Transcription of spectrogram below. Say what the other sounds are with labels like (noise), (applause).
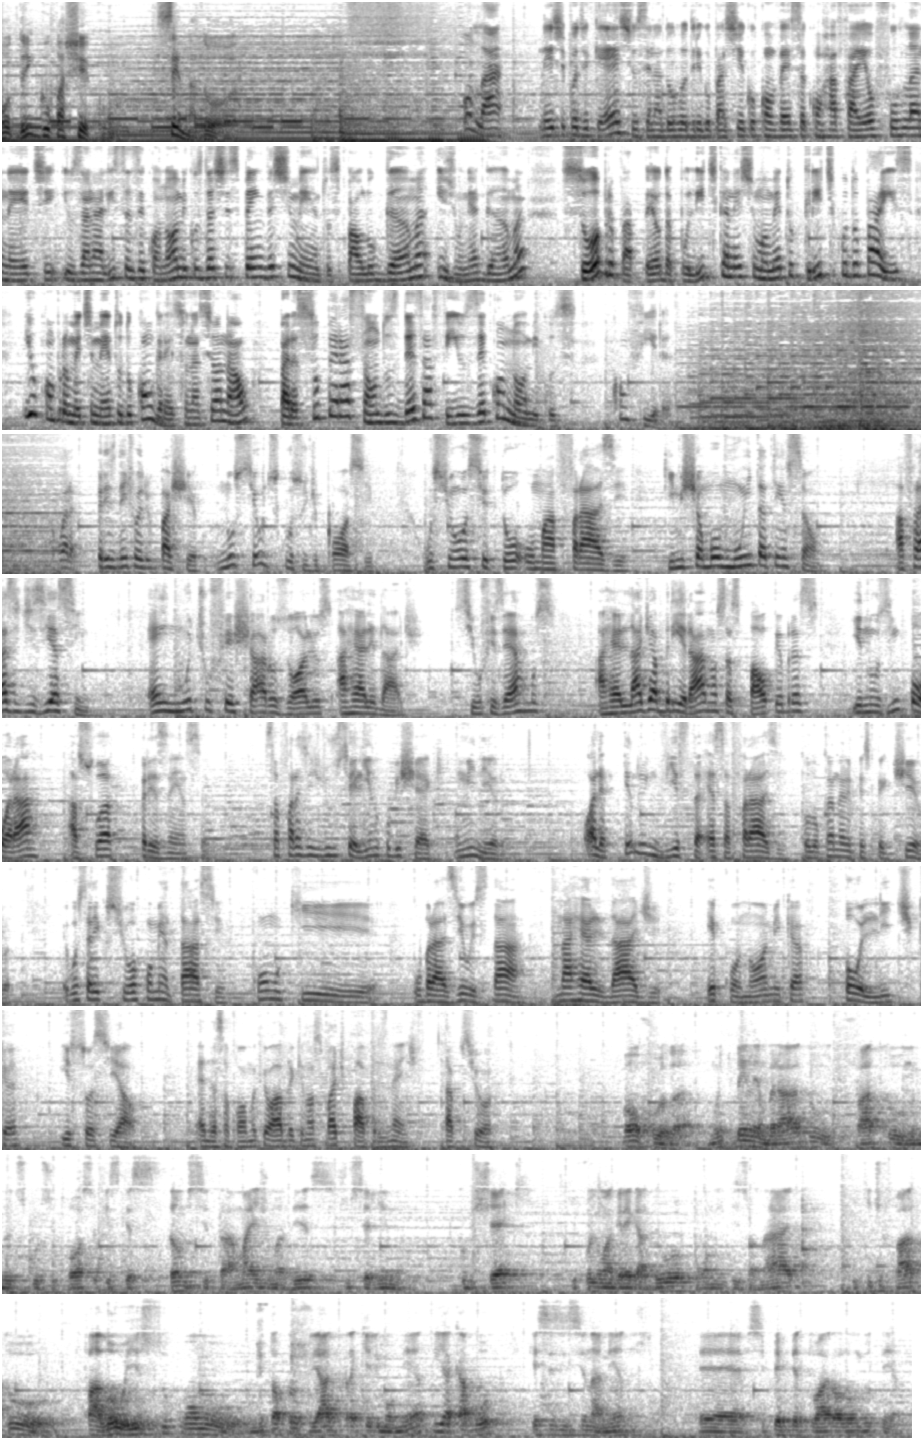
Rodrigo Pacheco, senador. Olá. Neste podcast, o senador Rodrigo Pacheco conversa com Rafael Furlanete e os analistas econômicos da XP Investimentos, Paulo Gama e Júnia Gama, sobre o papel da política neste momento crítico do país e o comprometimento do Congresso Nacional para a superação dos desafios econômicos. Confira. Agora, presidente Rodrigo Pacheco, no seu discurso de posse, o senhor citou uma frase que me chamou muita atenção. A frase dizia assim: É inútil fechar os olhos à realidade. Se o fizermos, a realidade abrirá nossas pálpebras e nos imporá a sua presença. Essa frase é de Juscelino Kubitschek, um mineiro. Olha, tendo em vista essa frase, colocando ela em perspectiva, eu gostaria que o senhor comentasse como que o Brasil está na realidade econômica, política e social. É dessa forma que eu abro aqui nosso bate-papo, presidente. Está com o senhor. Bom, Furla, muito bem lembrado. De fato, no meu discurso de posse, eu fiz questão de citar mais de uma vez Juscelino Kubitschek, que foi um agregador, um homem visionário e que, de fato, falou isso como muito apropriado para aquele momento e acabou que esses ensinamentos é, se perpetuaram ao longo do tempo.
